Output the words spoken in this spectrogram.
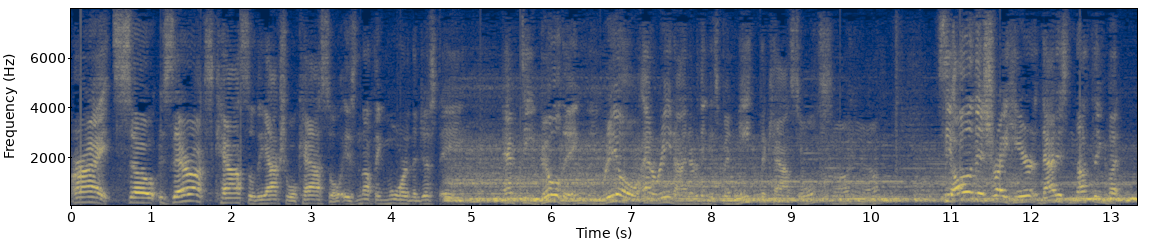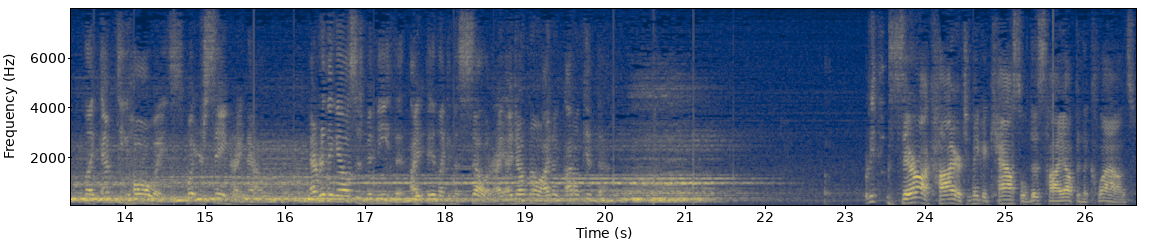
Alright, so Zarok's castle, the actual castle, is nothing more than just a empty building. The real arena and everything is beneath the castle, so, you know. See, all of this right here, that is nothing but, like, empty hallways, what you're seeing right now. Everything else is beneath it, I, in, like in the cellar. I, I don't know, I don't, I don't get that. What do you think Zarok hired to make a castle this high up in the clouds?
